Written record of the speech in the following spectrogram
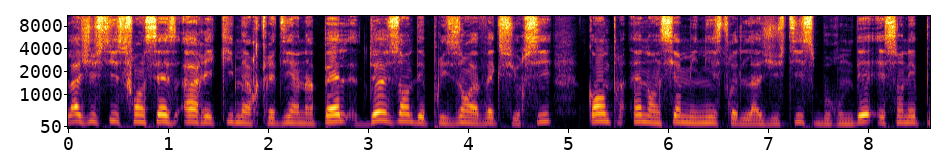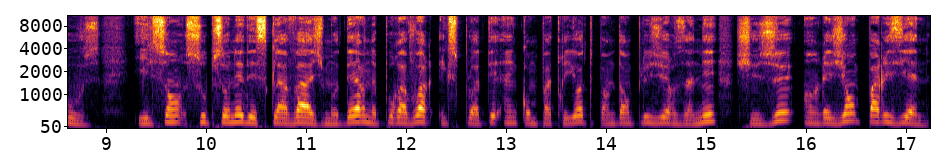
La justice française a requis mercredi un appel deux ans de prison avec sursis contre un ancien ministre de la Justice burundais et son épouse. Ils sont soupçonnés d'esclavage moderne pour avoir exploité un compatriote pendant plusieurs années chez eux en région parisienne.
